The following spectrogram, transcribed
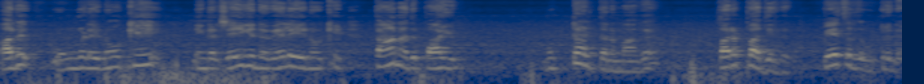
அது உங்களை நோக்கி நீங்கள் செய்கின்ற வேலையை நோக்கி தான் அது பாயும். முட்டாள்தனமாக பரப்பாதீர்கள். பேசுறதை விட்டுருங்க.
